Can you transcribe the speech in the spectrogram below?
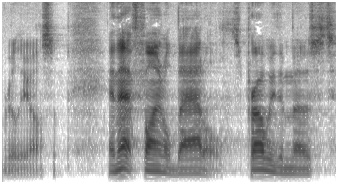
really awesome. And that final battle is probably the most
